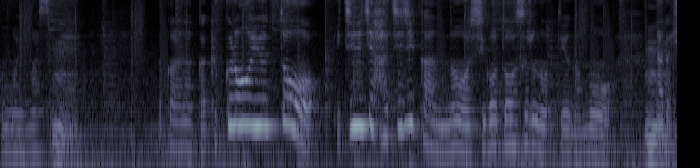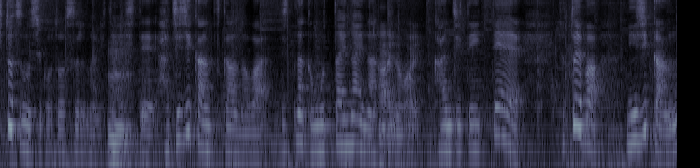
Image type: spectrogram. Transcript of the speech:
思いますね。うん。だからなんか極論を言うと1日8時間の仕事をするのっていうのも、うん、なんか一つの仕事をするのに対して8時間使うのは実なんかもったいないなっていうのを感じていて、はいはい、例えば2時間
